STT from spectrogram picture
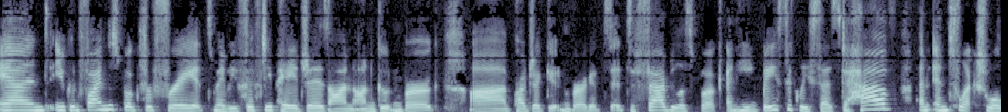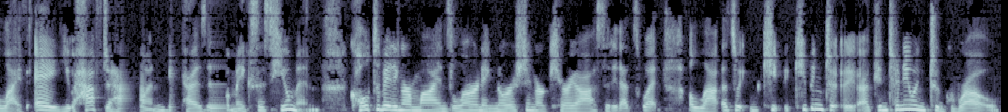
And you can find this book for free. It's maybe 50 pages on, on Gutenberg, uh, Project Gutenberg. It's, it's a fabulous book. And he basically says to have an intellectual life, A, you have to have one because it makes us human. Cultivating our minds, learning, nourishing our curiosity. That's what allow, that's what keep, keeping to, uh, continuing to grow.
